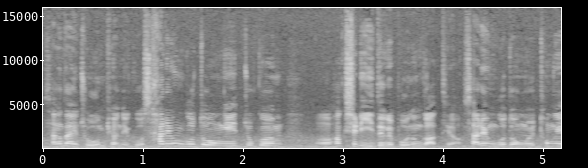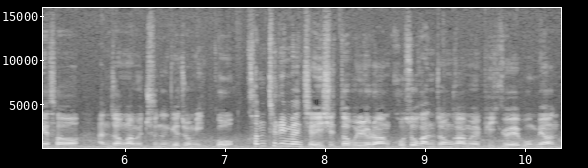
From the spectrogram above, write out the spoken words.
상당히 좋은 편이고 사륜구동이 조금 어, 확실히 이득을 보는 것 같아요 사륜구동을 통해서 안정감을 주는 게 좀 있고 컨트리맨 JCW랑 고속 안정감을 비교해 보면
